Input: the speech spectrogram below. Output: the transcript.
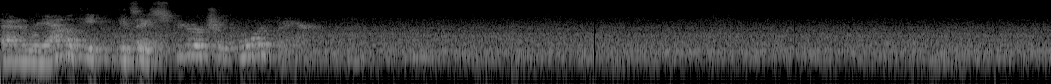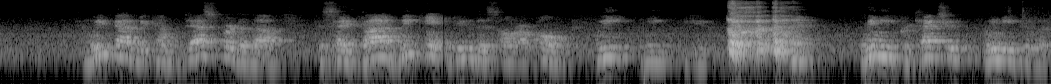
That in reality, it's a spiritual warfare. And we've got to become desperate enough to say, God, we can't do this on our own. We need. We need protection. We need deliverance.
